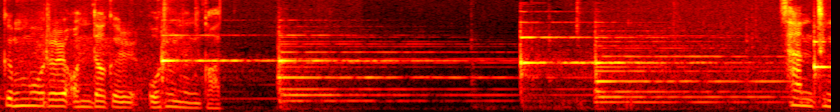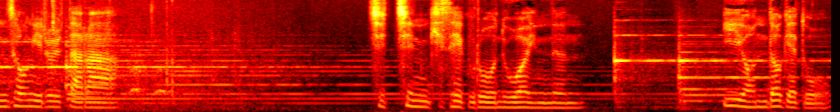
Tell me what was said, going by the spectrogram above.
끝모를 언덕을 오르는 것. 산 등성이를 따라 지친 기색으로 누워있는 이 언덕에도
